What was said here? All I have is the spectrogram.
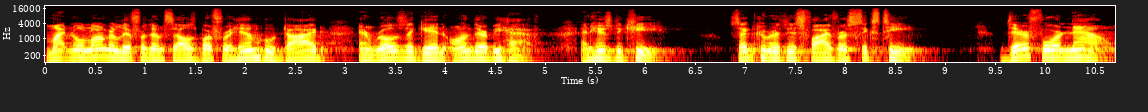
might no longer live for themselves, but for him who died and rose again on their behalf. And here's the key 2 Corinthians 5, verse 16. Therefore, now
